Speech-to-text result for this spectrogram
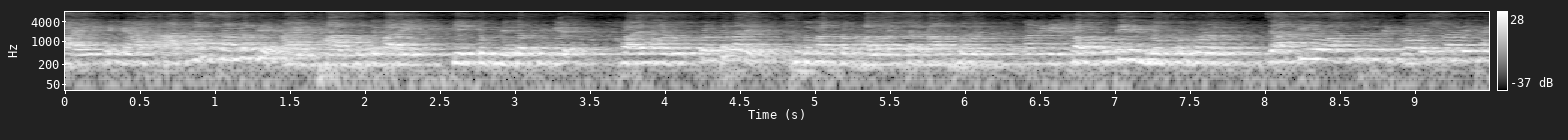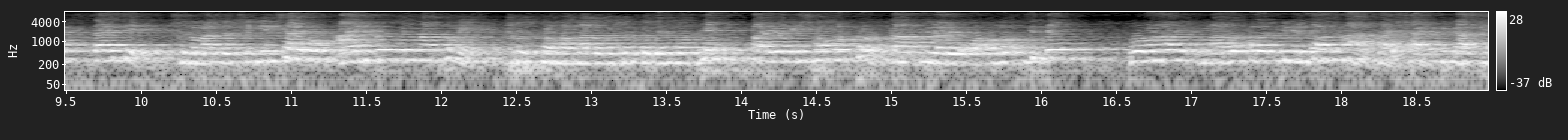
বাইরে থেকে আসা আঘাত সামলাতে আইন ঢাল হতে পারে কিন্তু ভেতর থেকে ক্ষয় হওয়া রোধ করতে পারে শুধুমাত্র ভালোবাসার মাধ্যমে মানে সভাপতি লক্ষ্য করুন জাতীয় আন্তর্জাতিক গবেষণা দেখা যায় যে শুধুমাত্র চিকিৎসা এবং আইন প্রয়োগের মাধ্যমে সুস্থ হওয়া মাদকাসক্তদের মধ্যে পারিবারিক সমর্থন কাউন্সিলরের অনুমতিতে পুনরায় মাদকতায় ফিরে যাওয়ার হার প্রায় ষাট থেকে আশি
